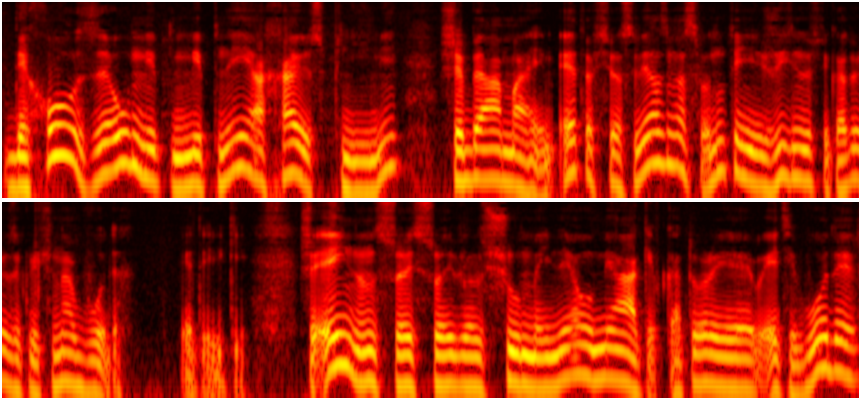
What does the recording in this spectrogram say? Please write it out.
Дехол зеу мипны ахаюс пними шебеамаем. Это все связано с внутренней жизненностью, которая заключена в водах этой реки. Шейнон сойвел шумейнеу миакив, которые эти воды,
